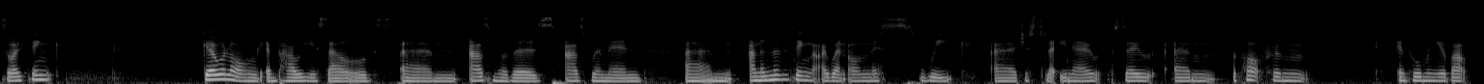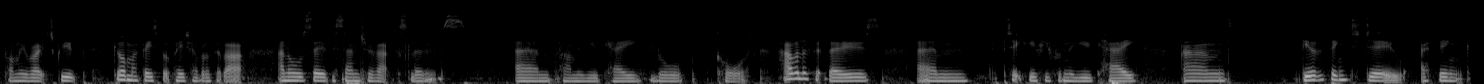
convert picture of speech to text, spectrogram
So I think go along, empower yourselves um, as mothers, as women. Um, and another thing that I went on this week, uh, just to let you know, so um, apart from informing you about Family Rights Group, go on my Facebook page, have a look at that, and also the Centre of Excellence um, Family UK Law course. Have a look at those, um, particularly if you're from the UK. And the other thing to do, I think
